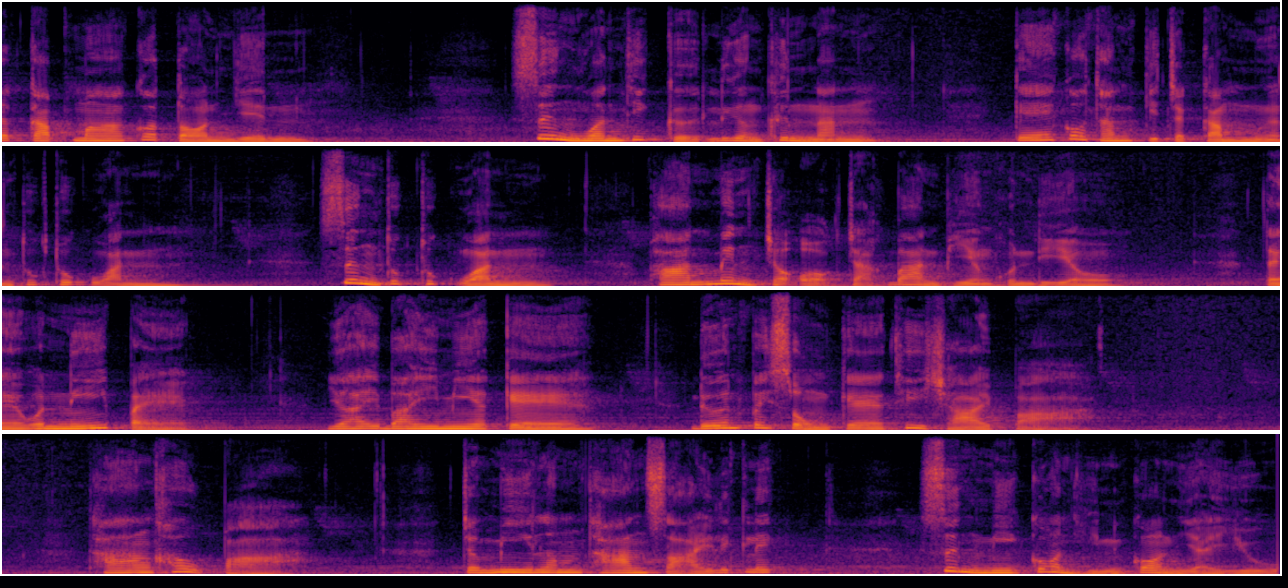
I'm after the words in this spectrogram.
จะกลับมาก็ตอนเย็น ซึ่งวันที่เกิดเรื่องขึ้นนั้น แกก็ทำกิจกรรมเหมือนทุกๆวัน ซึ่งทุกๆวันพานเม่นจะออกจากบ้านเพียงคนเดียว แต่วันนี้แปลก ยายใบเมียแก เดินไปส่งแกที่ชายป่า ทางเข้าป่า จะมีลำธารสายเล็กๆ ซึ่งมีก้อนหินก้อนใหญ่อยู่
